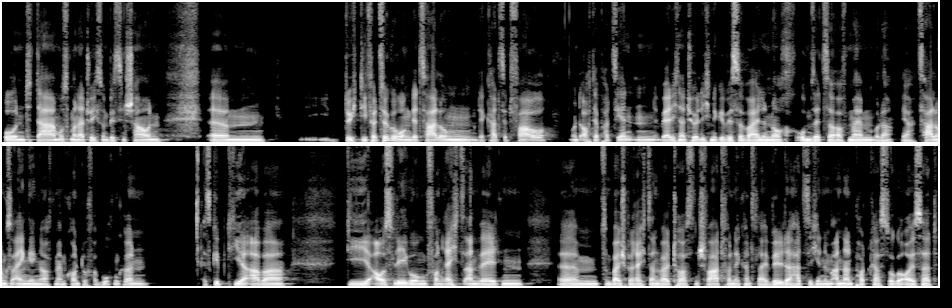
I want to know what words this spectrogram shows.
Und da muss man natürlich so ein bisschen schauen, ähm, durch die Verzögerung der Zahlungen der KZV und auch der Patienten werde ich natürlich eine gewisse Weile noch Umsätze auf meinem oder ja, Zahlungseingänge auf meinem Konto verbuchen können. Es gibt hier aber die Auslegung von Rechtsanwälten, ähm, zum Beispiel Rechtsanwalt Thorsten Schwarz von der Kanzlei Wilde hat sich in einem anderen Podcast so geäußert,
